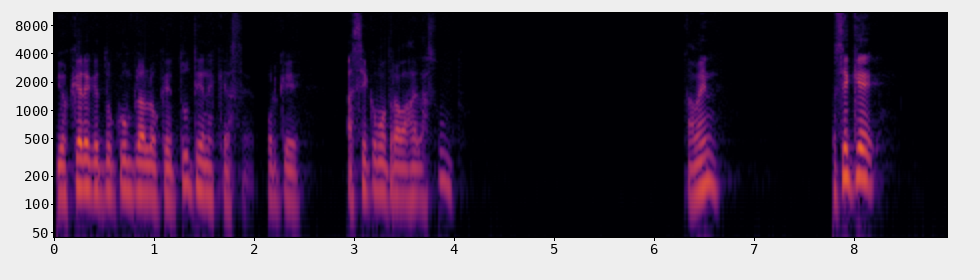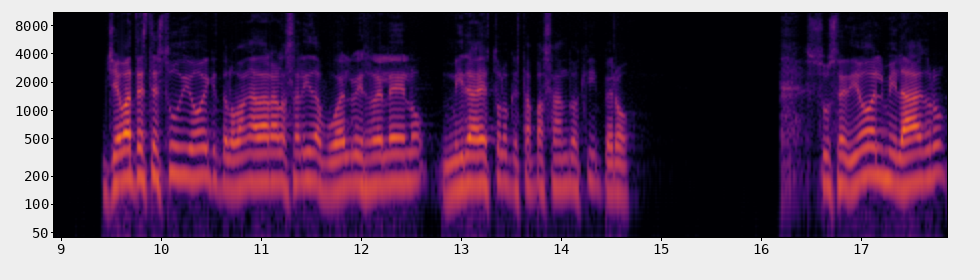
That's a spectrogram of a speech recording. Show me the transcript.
Dios quiere que tú cumplas lo que tú tienes que hacer, porque así como trabaja el asunto. Amén. Así que llévate este estudio hoy que te lo van a dar a la salida, vuelve y reléelo, mira esto lo que está pasando aquí, pero sucedió el milagro,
